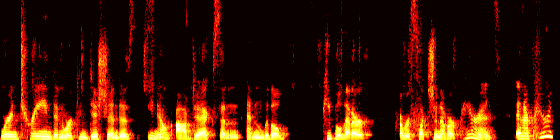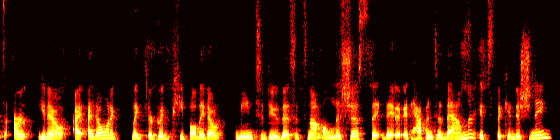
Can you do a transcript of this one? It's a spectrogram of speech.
we're entrained and we're conditioned as you know objects and and little people that are a reflection of our parents and our parents are you know i, I don't want to like they're good people. They don't mean to do this. It's not malicious that, it happened to them. It's the conditioning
